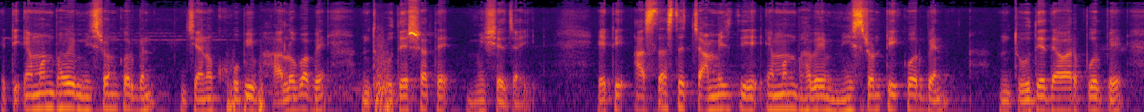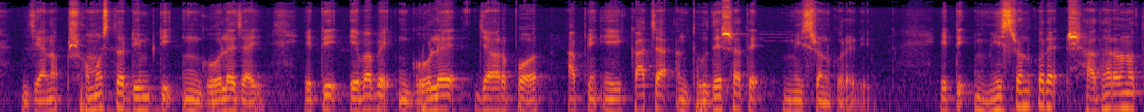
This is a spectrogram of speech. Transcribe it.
এটি এমনভাবে মিশ্রণ করবেন যেন খুবই ভালোভাবে দুধের সাথে মিশে যায়। এটি আস্তে আস্তে চামিচ দিয়ে এমনভাবে মিশ্রণটি করবেন। দুধে দেওয়ার পূর্বে যেন সমস্ত ডিমটি গলে যায়। এটি এভাবে গলে যাওয়ার পর আপনি এই কাঁচা দুধের সাথে মিশ্রণ করে দিন। এটি মিশ্রণ করে সাধারণত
